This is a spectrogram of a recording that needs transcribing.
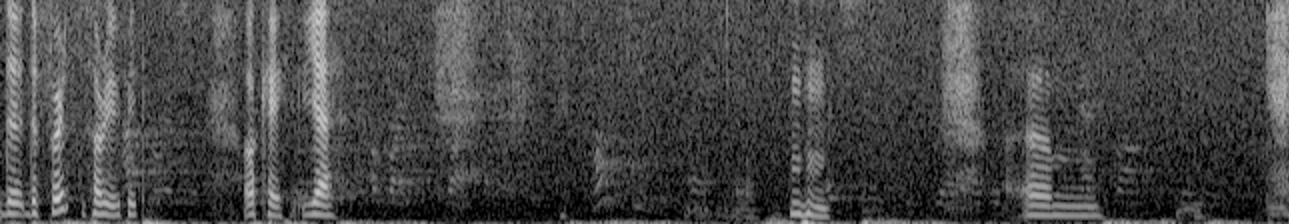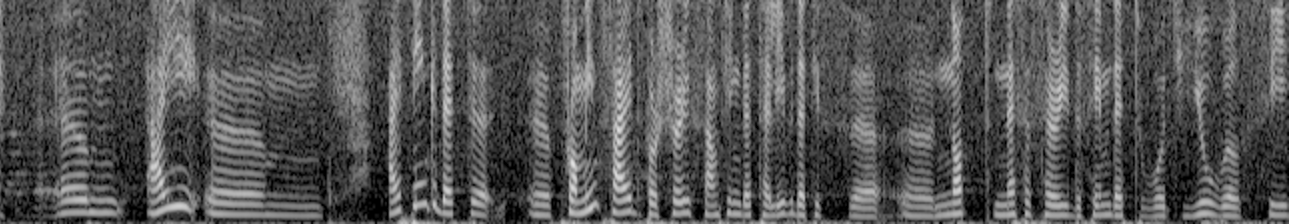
The the first sorry repeat. Okay yeah. Mhm. um, um, I um, I think that uh, uh, from inside, for sure, is something that I live that is uh, uh, not necessarily the same that what you will see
